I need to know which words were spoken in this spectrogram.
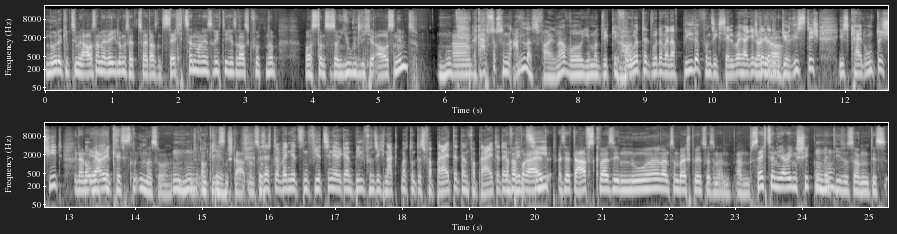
Nur da gibt es eine Ausnahmeregelung seit 2016, wenn ich es richtig jetzt rausgefunden habe, was dann sozusagen Jugendliche ausnimmt. Mhm. Ähm, da gab es doch so einen Anlassfall, ne, wo jemand wirklich Ja. verurteilt wurde, weil er Bilder von sich selber hergestellt Ja, genau. hat und juristisch ist kein Unterschied. in Amerika ist es immer so, in, in okay. gewissen Staaten und so. Das heißt, wenn jetzt ein 14-Jähriger ein Bild von sich nackt macht und das verbreitet, dann verbreitet er im verbreit- Prinzip. also er darf es quasi nur dann zum Beispiel jetzt, also an, an 16-Jährigen schicken, Mhm. wenn die sozusagen das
